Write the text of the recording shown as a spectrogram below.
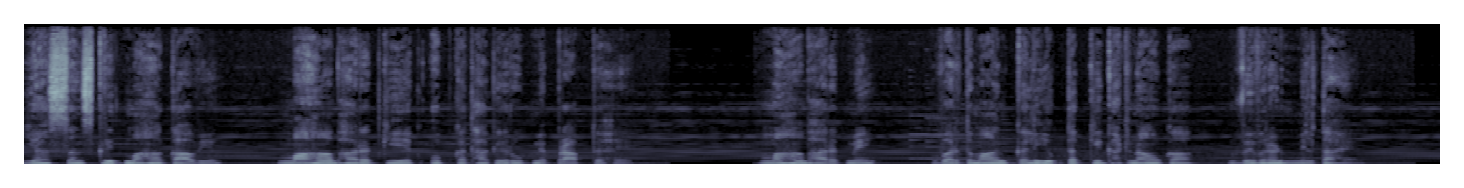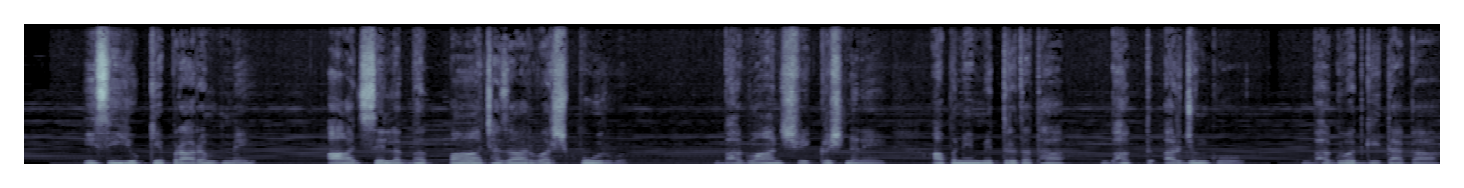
यह संस्कृत महाकाव्य महाभारत की एक उपकथा के रूप में प्राप्त है। महाभारत में वर्तमान कलयुग तक की घटनाओं का विवरण मिलता है। इसी युग के प्रारंभ में आज से लगभग पाँच हज़ार वर्ष पूर्व भगवान श्री कृष्ण ने अपने मित्र तथा भक्त अर्जुन को भगवत गीता का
